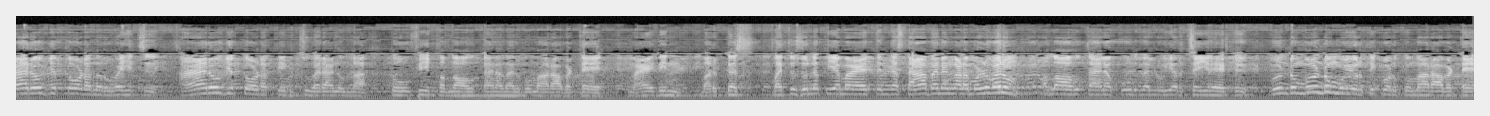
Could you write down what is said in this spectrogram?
ആരോഗ്യത്തോടെ നിർവഹിച്ച് ആരോഗ്യത്തോടെ തിരിച്ചു വരാനുള്ള തോഫീഖ് അള്ളാഹു നൽകുമാറാവട്ടെ. മഴദിൻ മർക്കസ് മറ്റു സുന്നത്തിയ സുന്നത്തിയമായത്തിന്റെ സ്ഥാപനങ്ങളെ മുഴുവനും അള്ളാഹു തല കൂടുതൽ ഉയർച്ചയിലേക്ക് വീണ്ടും വീണ്ടും ഉയർത്തിക്കൊടുക്കുമാറാവട്ടെ.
